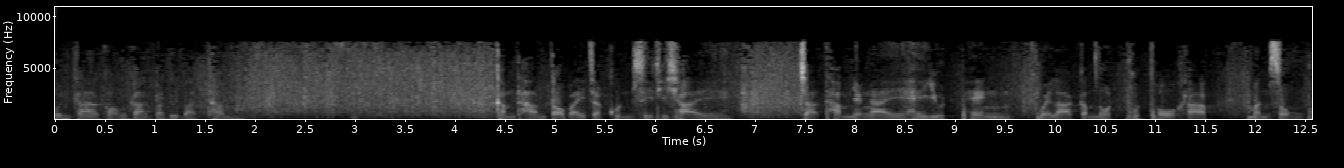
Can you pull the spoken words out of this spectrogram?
คุณค่าของการปฏิบัติธรรมคำถามต่อไปจากคุณศรีทิชัย จะทำยังไงให้หยุดเพ่งเวลากำหนดพุทโธครับ มันส่งผ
